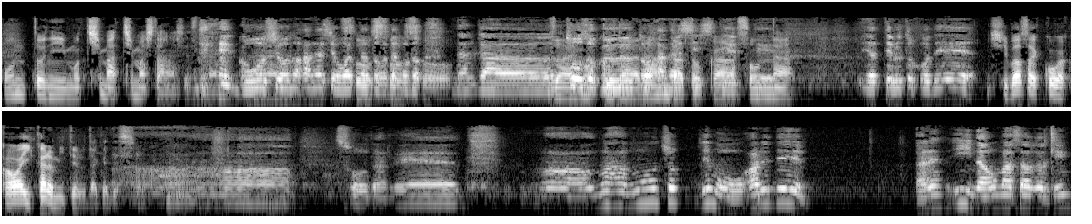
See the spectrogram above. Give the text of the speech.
本当にもうちまちました話ですね。で 豪商の話終わったと思ったことなんか材盗賊と話してとかってそんなやってるとこで柴咲コウが可愛いから見てるだけですよ。ああそうだね。まあまあもうちょっとでもあれであれ？いい直政が元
